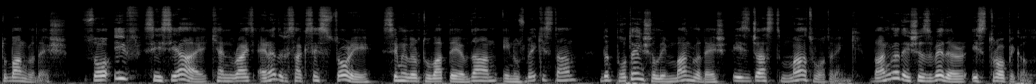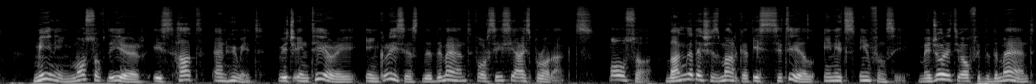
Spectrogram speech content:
to Bangladesh. So if CCI can write another success story similar to what they have done in Uzbekistan, the potential in Bangladesh is just mouth-watering. Bangladesh's weather is tropical meaning most of the year is hot and humid, which in theory increases the demand for CCI's products. Also, Bangladesh's market is still in its infancy. Majority of the demand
